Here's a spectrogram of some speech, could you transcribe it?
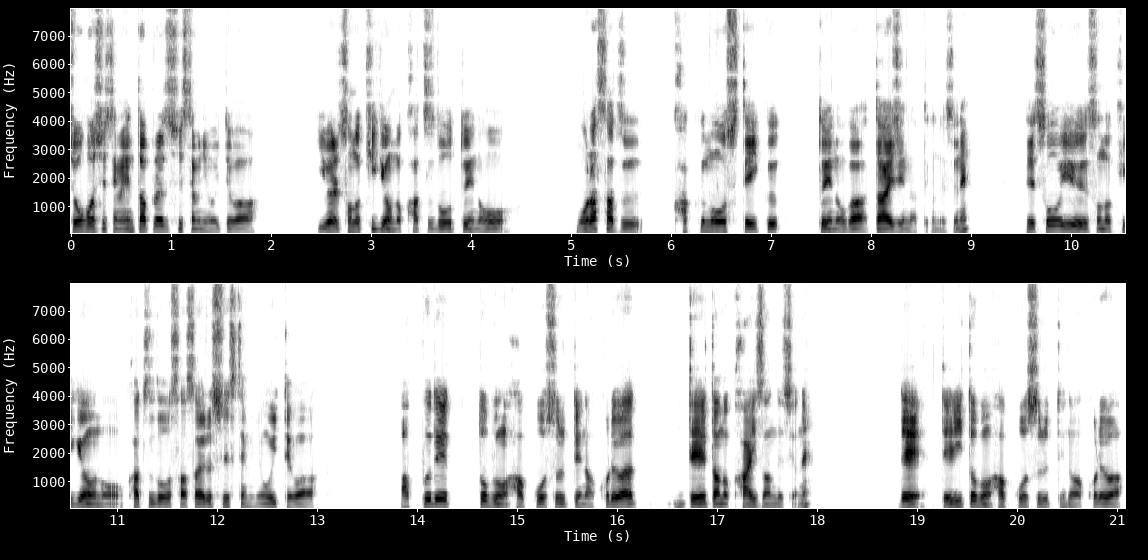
情報システム、エンタープライズシステムにおいては、いわゆるその企業の活動というのを漏らさず格納していくというのが大事になっていくんですよね。で、そういうその企業の活動を支えるシステムにおいては、アップデート文を発行するっていうのは、これはデータの改ざんですよね。で、デリート文を発行するっていうのは、これは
